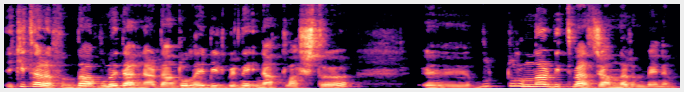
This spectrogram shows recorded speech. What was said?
iki tarafında bu nedenlerden dolayı birbirine inatlaştığı e, bu durumlar bitmez canlarım benim.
